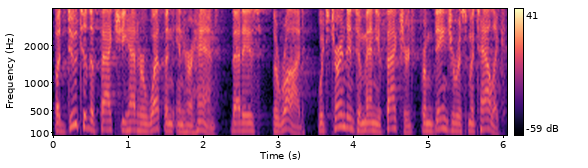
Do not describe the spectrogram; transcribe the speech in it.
But due to the fact she had her weapon in her hand, that is, the rod, which turned into manufactured from dangerous metallic.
